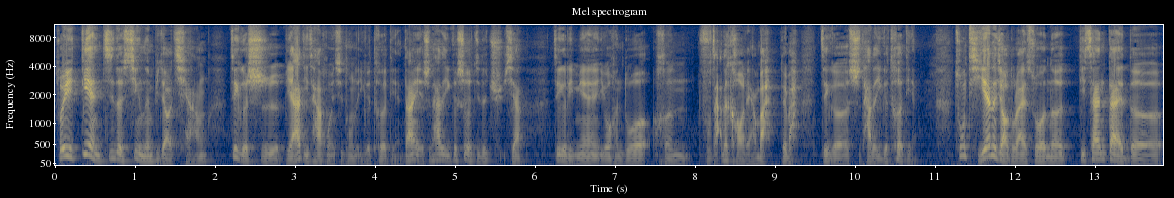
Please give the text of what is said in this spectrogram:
所以电机的性能比较强，这个是比亚迪插混系统的一个特点，当然也是它的一个设计的取向。这个里面有很多很复杂的考量吧，对吧？这个是它的一个特点。从体验的角度来说呢，第三代的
